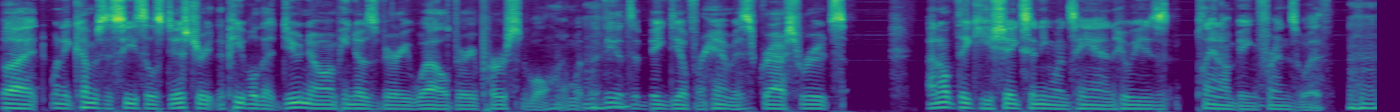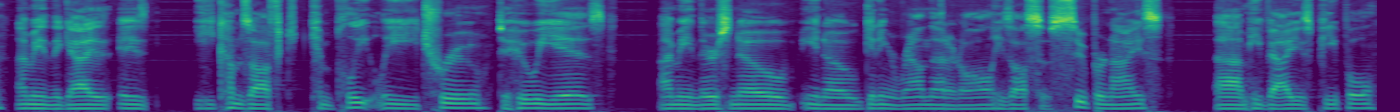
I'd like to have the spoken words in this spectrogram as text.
But when it comes to Cecil's district, the people that do know him, he knows very well, very personable. And what, I Mhm. think that's a big deal for him, his grassroots. I don't think he shakes anyone's hand who he's plan on being friends with. Mhm. I mean, the guy is, he comes off completely true to who he is. I mean, there's no, you know, getting around that at all. He's also super nice. Um, he values people.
